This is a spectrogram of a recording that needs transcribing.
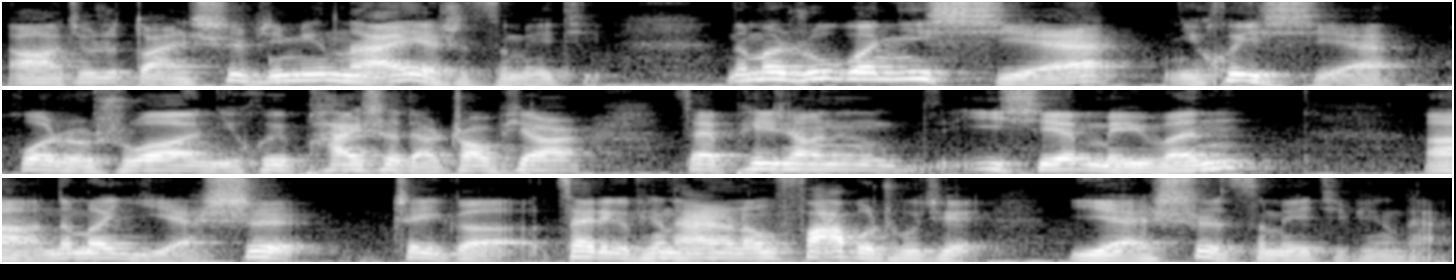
啊，就是短视频平台也是自媒体。那么如果你写，你会写，或者说你会拍摄点照片，再配上一些美文。啊，那么也是这个在这个平台上能发布出去，也是自媒体平台。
